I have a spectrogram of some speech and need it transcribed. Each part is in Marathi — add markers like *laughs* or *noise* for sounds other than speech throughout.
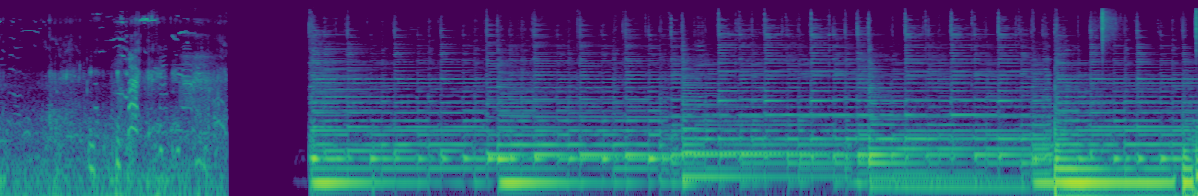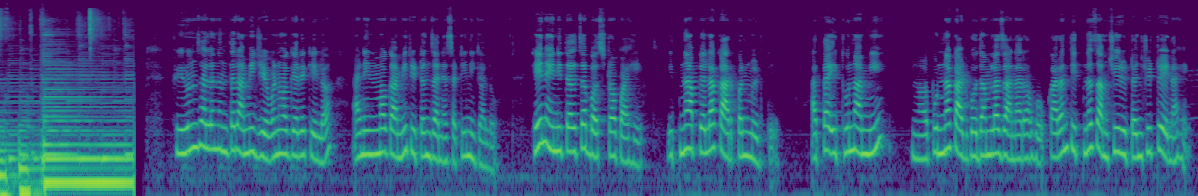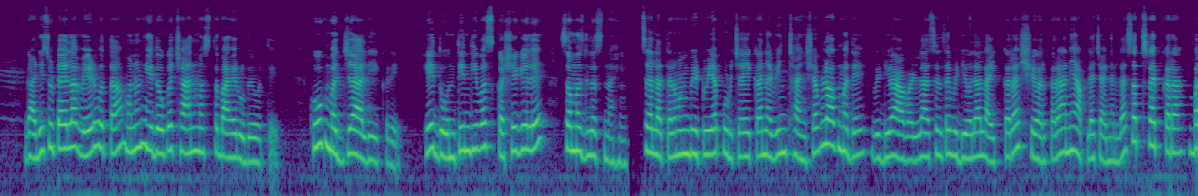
*laughs* फिरून झाल्यानंतर आम्ही जेवण वगैरे केलं आणि मग आम्ही रिटर्न जाण्यासाठी निघालो. हे नैनितालचा बस स्टॉप आहे. इथनं आपल्याला कार पण मिळते. आता इथून आम्ही पुन्हा काठगोदामला जाणार आहोत कारण तिथनंच आमची रिटर्नची ट्रेन आहे. गाडी सुटायला वेळ होता म्हणून हे दोघं छान मस्त बाहेर उभे होते. खूप मज्जा आली इकडे. हे दोन तीन दिवस कसे गेले समजलंच नाही. चला तर मग भेटूया पुढच्या एका नवीन छानशा व्लॉगमध्ये. व्हिडिओ आवडला असेल तर व्हिडिओला लाईक करा शेअर करा आणि आपल्या चॅनलला सबस्क्राईब करा. बाय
